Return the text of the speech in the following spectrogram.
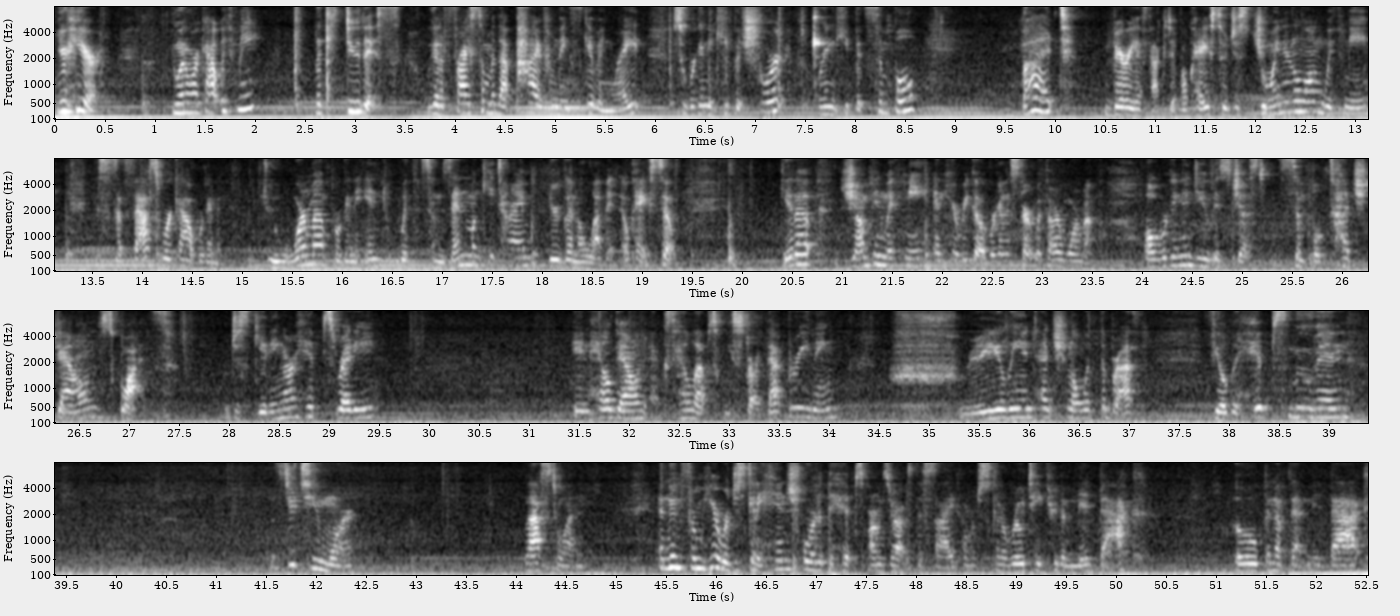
you're here. You wanna work out with me? Let's do this. We gotta fry some of that pie from Thanksgiving, right? So we're gonna keep it short, we're gonna keep it simple, but very effective, okay? So just join it along with me. This is a fast workout. We're gonna do a warm up. We're gonna end with some Zen Monkee time. You're gonna love it. Okay, so get up, jump in with me, and here we go. We're gonna start with our warm up. All we're gonna do is just simple touchdown squats. We're just getting our hips ready. Inhale down, exhale up. So we start that breathing. Really intentional with the breath. Feel the hips moving. Let's do two more. Last one. And then from here, we're just gonna hinge forward at the hips, arms are out to the side, and we're just gonna rotate through the mid-back. Open up that mid-back.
